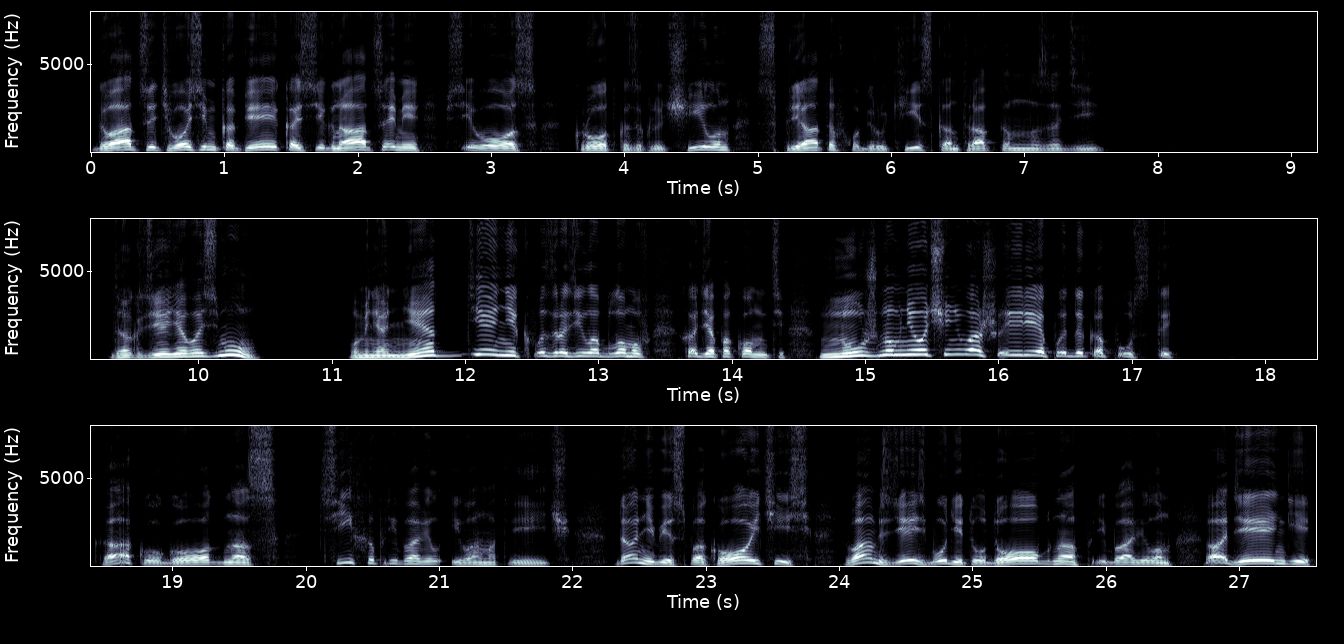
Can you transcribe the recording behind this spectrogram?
двадцать восемь копеек ассигнациями всего-с, — кротко заключил он, спрятав обе руки с контрактом назади. — Да где я возьму? «У меня нет денег», — возразил Обломов, ходя по комнате. «Нужно мне очень ваши репы да капусты». «Как угодно-с», — тихо прибавил Иван Матвеевич. «Да не беспокойтесь, вам здесь будет удобно», — прибавил он. «А деньги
